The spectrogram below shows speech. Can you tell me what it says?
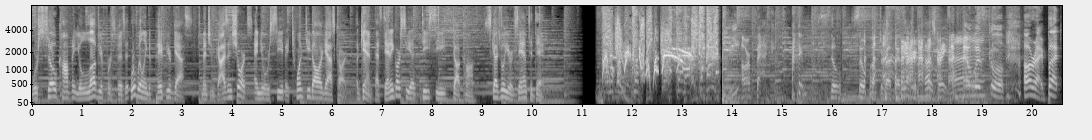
We're so confident you'll love your first visit, we're willing to pay for your gas. Mention Guys in Shorts and you'll receive a $20 gas card. Again, that's DannyGarciaDC.com. Schedule your exam today. We are back. I'm still so pumped about that. interview. That was great. that was cool. All right, but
